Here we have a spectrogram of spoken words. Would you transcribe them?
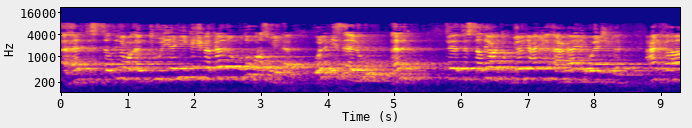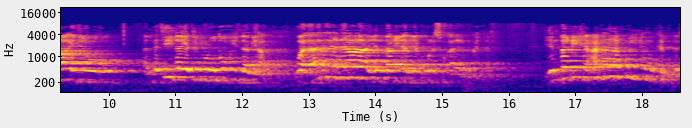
هل تستطيع أن تريني كيف كان وضوء رسول الله؟ ولم يسأله هل تستطيع أن تخبرني عن الأعمال الواجبة عن فرائض الوضوء التي لا يتم الوضوء إلا بها؟ وهذا ينبغي أن يكون سؤالا. ينبغي على كل مكلف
